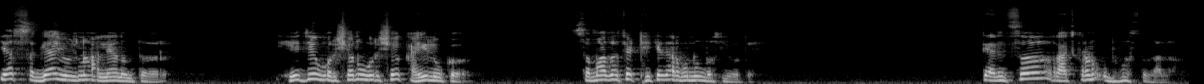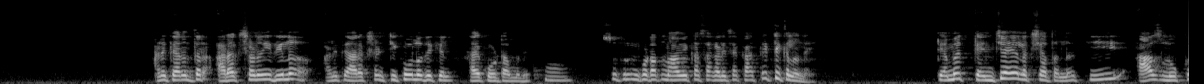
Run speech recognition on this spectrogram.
या सगळ्या योजना आल्यानंतर हे जे वर्षानुवर्ष काही लोक समाजाचे ठेकेदार बनून बसले होते त्यांचं राजकारण उद्ध्वस्त झालं. आणि त्यानंतर आरक्षणही दिलं आणि ते आरक्षण टिकवलं देखील हायकोर्टामध्ये. हो. सुप्रीम कोर्टात महाविकास आघाडीच्या काळात ते टिकलं नाही. त्यामुळे त्यांच्या हे लक्षात आलं की आज लोक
